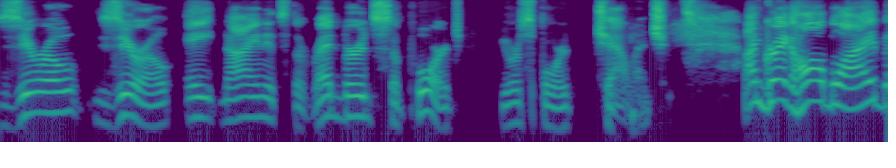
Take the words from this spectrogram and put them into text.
0089. It's the Redbird Support Your Sport Challenge. I'm Greg Halbleib.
